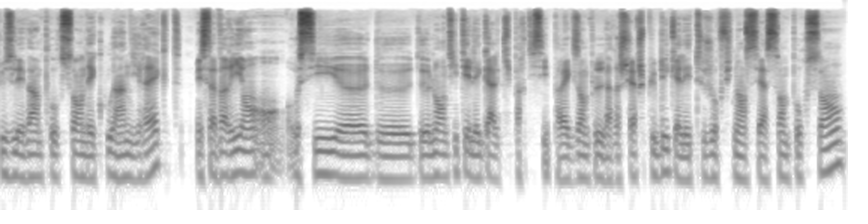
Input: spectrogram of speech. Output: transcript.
plus les 20% des coûts indirects. Mais ça varie aussi euh, de, l'entité légale qui participe. Par exemple, la recherche publique, elle est toujours financée à 100%.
